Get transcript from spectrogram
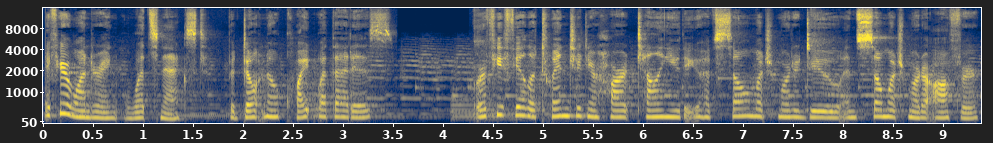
If you're wondering what's next, but don't know quite what that is, or if you feel a twinge in your heart telling you that you have so much more to do and so much more to offer,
